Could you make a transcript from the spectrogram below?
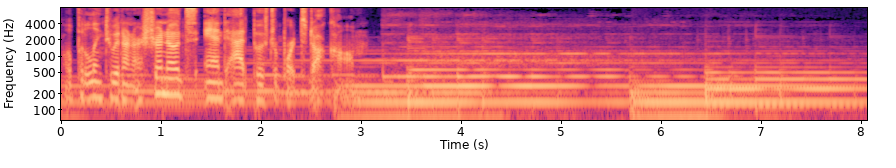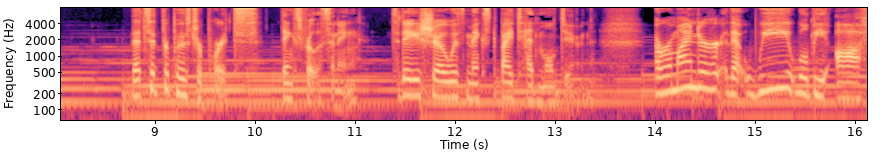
We'll put a link to it on our show notes and at postreports.com. That's it for Post Reports. Thanks for listening. Today's show was mixed by Ted Muldoon. A reminder that we will be off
